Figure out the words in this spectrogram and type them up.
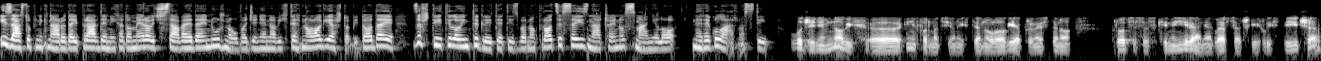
I zastupnik naroda i pravde Niha Domerović stava je da je nužno uvođenje novih tehnologija što bi dodaje zaštitilo integritet izbornog procesa i značajno smanjilo neregularnosti. Uvođenjem novih e, informacijonih tehnologija prvenstveno procesa skeniranja glasačkih listića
